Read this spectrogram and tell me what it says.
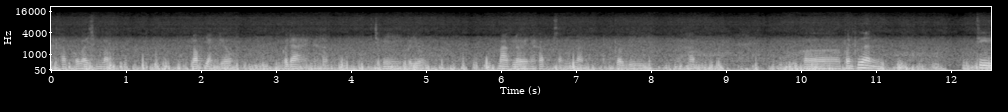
นะครับเอาไว้สำหรับล็อกอย่างเดียวก็ได้นะครับ จะมีประโยชน์ มากเลยนะครับสำหรับกวีนะครับเพื่อนๆที่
